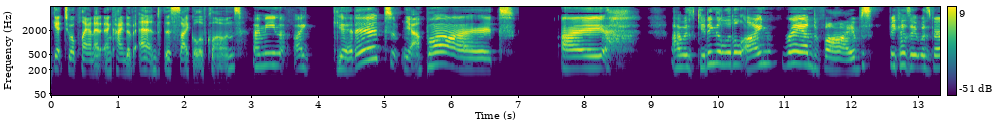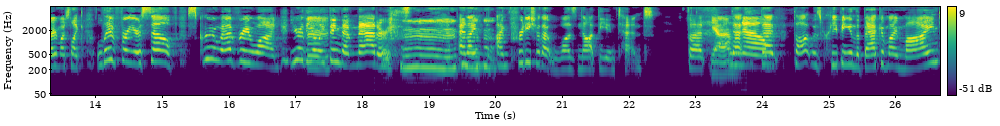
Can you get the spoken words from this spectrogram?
get to a planet and kind of end this cycle of clones? I mean, I get it, Yeah. but I I was getting a little Ayn Rand vibes because it was very much like live for yourself, screw everyone. You're the only Mm. thing that matters. Mm. and I'm I'm pretty sure that was not the intent. But yeah. that No. that thought was creeping in the back of my mind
